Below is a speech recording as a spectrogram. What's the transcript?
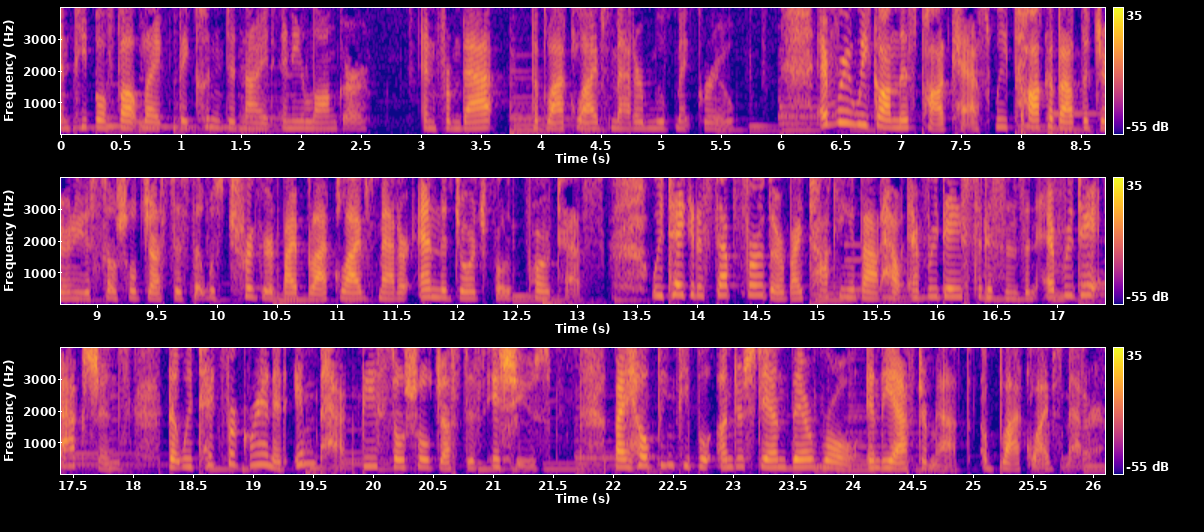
and people felt like they couldn't deny it any longer. And from that, the Black Lives Matter movement grew. Every week on this podcast, we talk about the journey to social justice that was triggered by Black Lives Matter and the George Floyd protests. We take it a step further by talking about how everyday citizens and everyday actions that we take for granted impact these social justice issues by helping people understand their role in the aftermath of Black Lives Matter.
